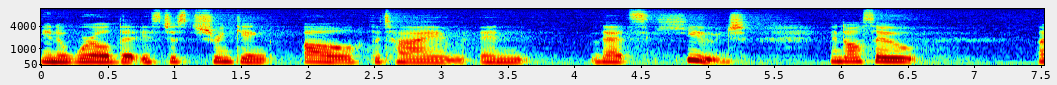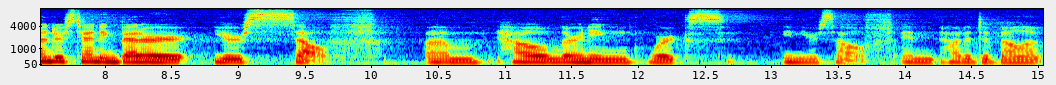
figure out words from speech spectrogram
in a world that is just shrinking all the time. And that's huge and also understanding better yourself, um, how learning works in yourself, and how to develop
